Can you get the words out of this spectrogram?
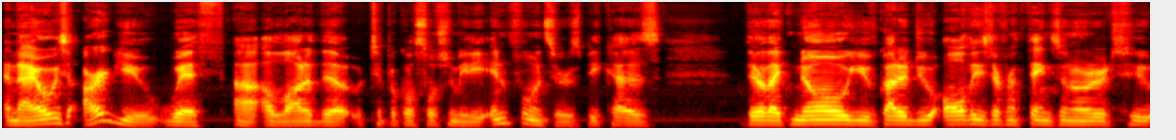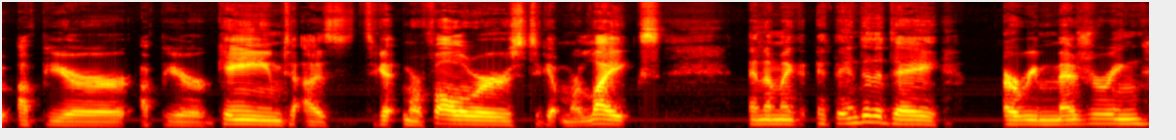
and I always argue with uh, a lot of the typical social media influencers because they're like, no, you've got to do all these different things in order to up your up your game to us to get more followers, to get more likes, and I'm like, at the end of the day, are we measuring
